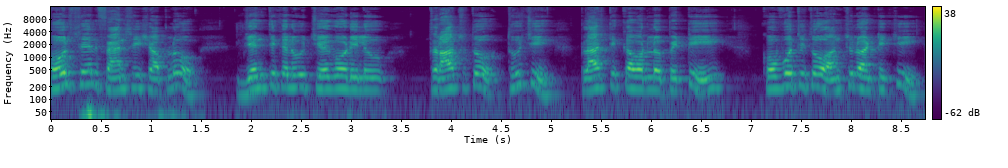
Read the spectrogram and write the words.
హోల్సేల్ ఫ్యాన్సీ షాప్లో జంతికలు చేగోడీలు త్రాచుతో తూచి ప్లాస్టిక్ కవర్లో పెట్టి కొవ్వొత్తితో అంచులు అంటించి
